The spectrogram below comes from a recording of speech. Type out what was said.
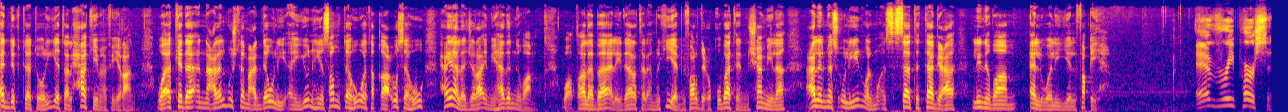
الدكتاتورية الحاكمة في إيران. وأكد أن على المجتمع الدولي أن ينهي صمته وتقاعسه حيال جرائم هذا النظام. وطالب الإدارة الأمريكية بفرض عقوبات شاملة على المسؤولين والمؤسسات التابعة لنظام الولي الفقيه. Every person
